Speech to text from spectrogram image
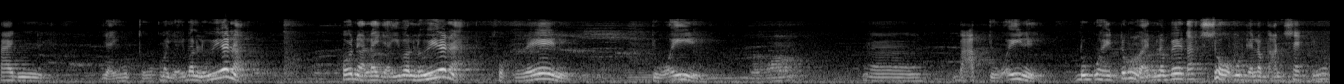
hành này dậy hút thuốc mà dậy ba lưới nè hồi nãy là dậy và lưới nè thuộc rê ờ, này chuối nè à, bạc chuối này đủ hết trong lạnh là về ta sổ một cái là bán sạch luôn.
